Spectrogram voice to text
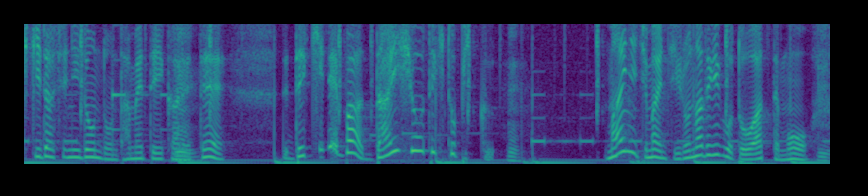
引き出しにどんどん貯めていかれて、でできれば代表的トピック、うん。毎日毎日いろんな出来事あってもうん。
